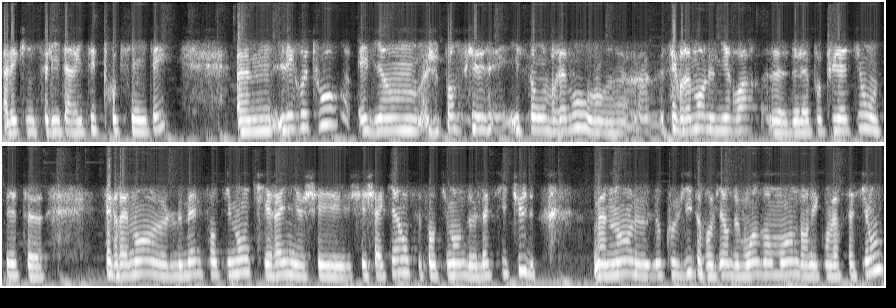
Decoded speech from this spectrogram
avec une solidarité de proximité. Euh, les retours, eh bien, je pense qu'ils sont vraiment, euh, c'est vraiment le miroir de la population. En fait, c'est vraiment le même sentiment qui règne chez, chez chacun, ce sentiment de lassitude. Maintenant, le Covid revient de moins en moins dans les conversations.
